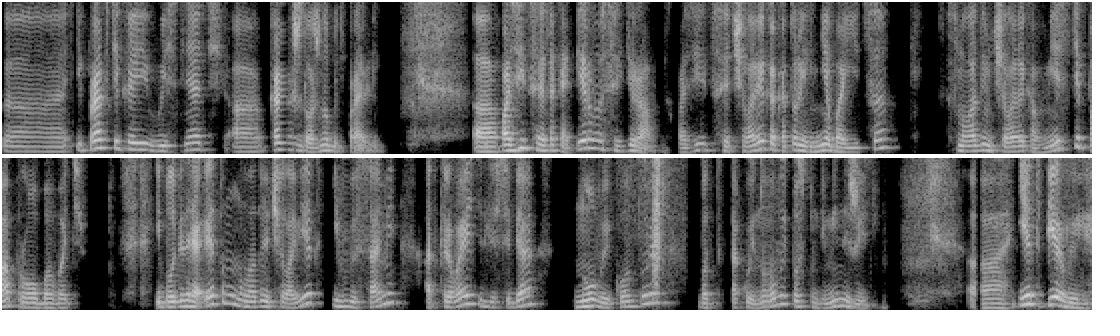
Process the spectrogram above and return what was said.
э, и практикой выяснять, а как же должно быть правильно. А, позиция такая, первая среди равных. Позиция человека, который не боится с молодым человеком вместе попробовать. И благодаря этому молодой человек и вы сами открываете для себя новые контуры вот такой новой постпандемийной жизни. А, и это первый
